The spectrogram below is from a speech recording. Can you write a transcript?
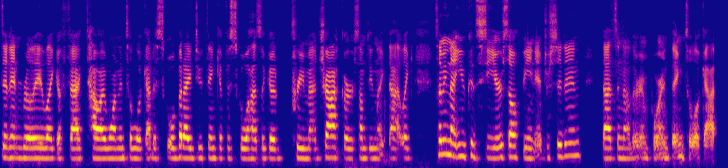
didn't really like affect how I wanted to look at a school, but I do think if a school has a good pre med track or something like that, like something that you could see yourself being interested in, that's another important thing to look at.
